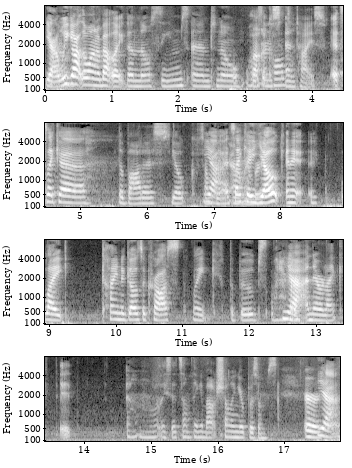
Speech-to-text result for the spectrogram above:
Yeah, we Um, got the one about like the no seams and no what's it called? and ties. it's like a The bodice yoke. Something. yeah, it's like remember. a yoke and it like kind of goes across like the boobs. Whatever. Yeah, and they were like it. I don't remember what they said. Something about showing your bosoms, or yeah.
